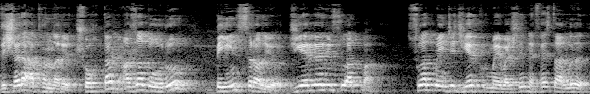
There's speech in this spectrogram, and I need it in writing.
dışarı atanları çoktan aza doğru beyin sıralıyor. Ciğerlere diyor su atma. Su atmayınca ciğer kurmaya başlıyor. Nefes darlığı,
